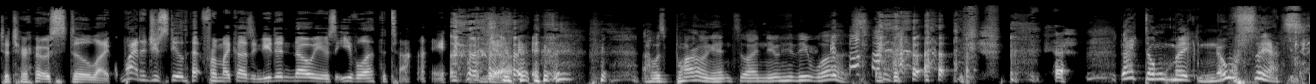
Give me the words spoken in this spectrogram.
Turturro's still like, "Why did you steal that from my cousin? You didn't know he was evil at the time." Yeah. I was borrowing it until I knew who he was. that don't make no sense.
